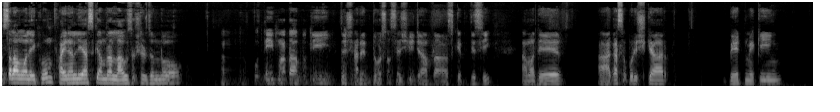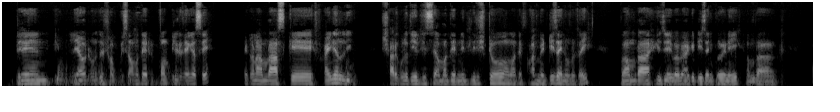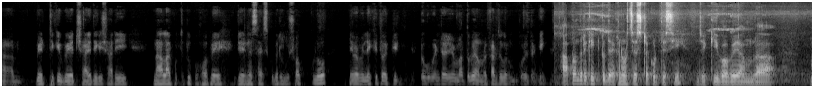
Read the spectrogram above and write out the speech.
আসসালামু আলাইকুম। ফাইনালি আজকে আমরা লাউ চাষের জন্য প্রতি মাথা প্রতি যে সারের ডোজ আছে, সেটা আমরা আজকে দিতেছি। আমাদের আগাছা পরিষ্কার বেড মেকিং ড্রেন লেআউট অনুযায়ী সবকিছু আমাদের কমপ্লিট হয়ে গেছে। এখন আমরা আজকে ফাইনালি সারগুলো দিয়ে দিচ্ছি আমাদের নির্দিষ্ট আমাদের ফার্মের ডিজাইন অনুযায়ী। তো আমরা এই যে এইভাবে আগে ডিজাইন করে নিই, আমরা বেড থেকে বেড শাড়ি থেকে শাড়ি নালা কতটুকু হবে ড্রেনের সাইজ কতটুকু, সবগুলো এভাবে লিখিত একটি ডকুমেন্টারির মাধ্যমে আমরা কার্যক্রম করে থাকি। আপনাদেরকে একটু দেখানোর চেষ্টা করতেছি যে কীভাবে আমরা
